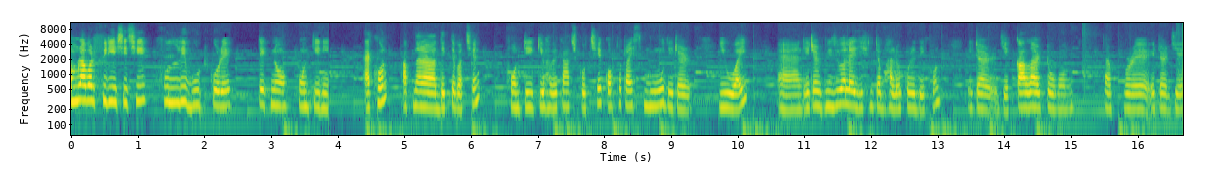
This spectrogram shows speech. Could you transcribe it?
আমরা আবার ফিরে এসেছি ফুললি বুট করে টেকনো ফোনটি নিয়ে। এখন আপনারা দেখতে পাচ্ছেন ফোনটি কীভাবে কাজ করছে, কতটা স্মুথ এটার ইউআই অ্যান্ড এটার ভিজুয়ালাইজেশনটা ভালো করে দেখুন। এটার যে কালার টোন তারপরে এটার যে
